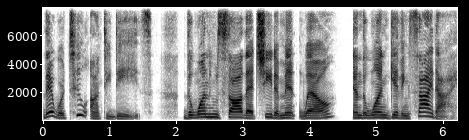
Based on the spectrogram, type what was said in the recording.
there were two Auntie D's the one who saw that Sheeda meant well, and the one giving side eye,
